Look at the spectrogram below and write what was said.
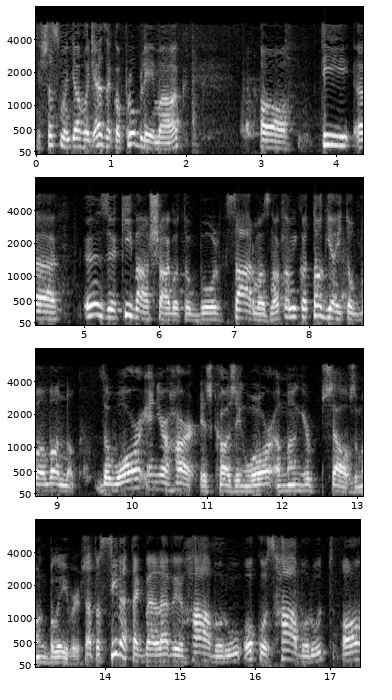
És azt mondja, hogy ezek a problémák a ti önző kívánságotokból származnak, amik a tagjaitokban vannak. The war in your heart is causing war among yourselves, among believers. Tehát a szívetekben levő háború okoz háborút a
